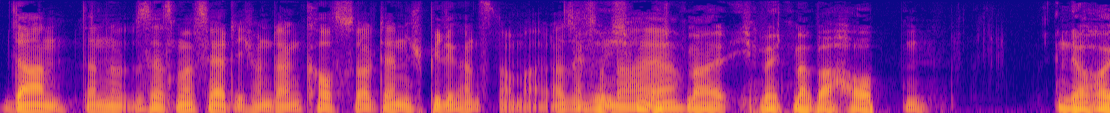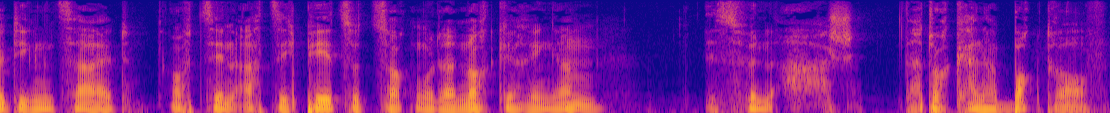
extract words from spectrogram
done, dann ist erstmal fertig und dann kaufst du halt deine Spiele ganz normal. Also, Also von ich daher, möchte, mal, ich möchte mal behaupten, in der heutigen Zeit auf 1080p zu zocken oder noch geringer, hm, ist für den Arsch. Da hat doch keiner Bock drauf.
